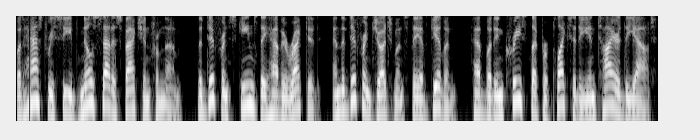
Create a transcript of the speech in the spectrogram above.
but hast received no satisfaction from them. The different schemes they have erected, and the different judgments they have given, have but increased thy perplexity and tired thee out.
